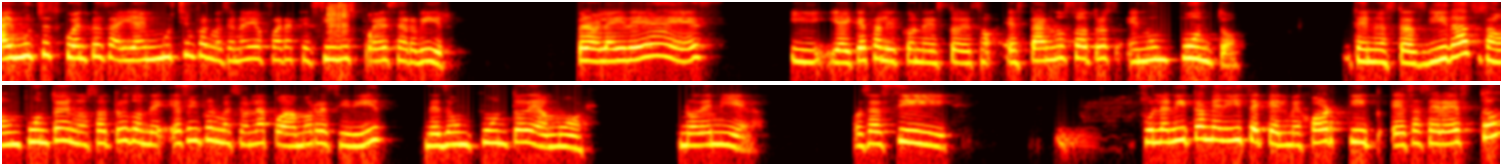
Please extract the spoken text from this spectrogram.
hay muchas cuentas ahí, hay mucha información ahí afuera que sí nos puede servir. Pero la idea es y, hay que salir con esto, eso, estar nosotros en un punto de nuestras vidas, o sea, un punto de nosotros donde esa información la podamos recibir desde un punto de amor, no de miedo. O sea, si fulanita me dice que el mejor tip es hacer esto,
